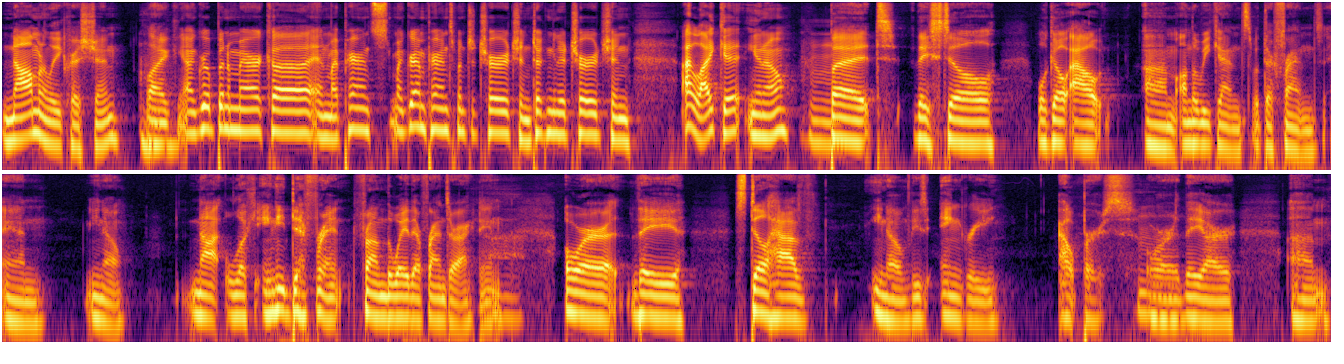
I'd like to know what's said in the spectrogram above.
nominally Christian. Mm-hmm. Like I grew up in America, and my parents, my grandparents went to church and took me to church, and I like it, you know. Hmm. But they still will go out um, on the weekends with their friends, and you know, not look any different from the way their friends are acting, Ah. Or they still have, you know, these angry outbursts, or Mhm. they are um,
